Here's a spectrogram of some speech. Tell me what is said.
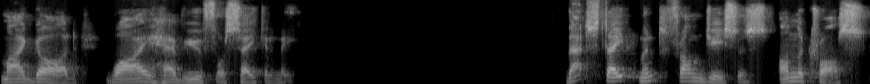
my God, why have you forsaken me? that statement from Jesus on the cross,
